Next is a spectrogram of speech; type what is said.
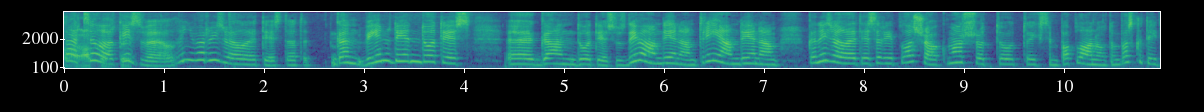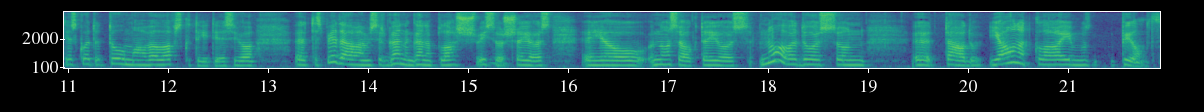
Tā ir cilvēka izvēle. Viņi var izvēlēties tātad gan vienu dienu doties, eh, gan doties uz divām dienām, trijām dienām, gan izvēlēties arī plašāku maršrutu, teiksim, paplānot un paskatīties, ko tad tūmā vēl apskatīties. Jo eh, tas piedāvājums ir gana, gana plašs visos šajos eh, jau nosauktajos novados un tādu jaunatklājumu pilns.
